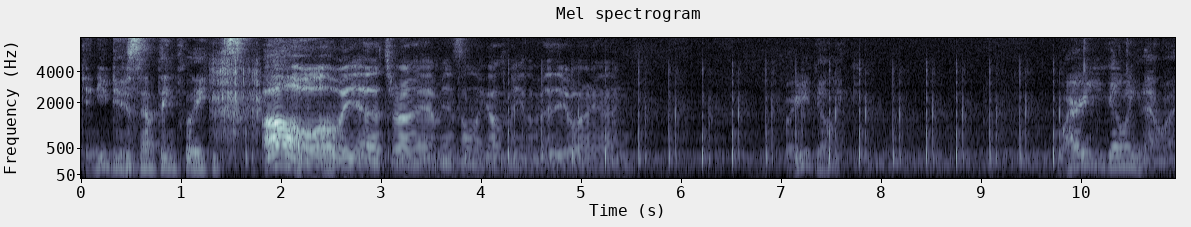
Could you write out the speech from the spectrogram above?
Can you do something, please? Oh, oh yeah, that's right. I mean, it's not like I was making a video or anything. Where are you going? Why are you going that way?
